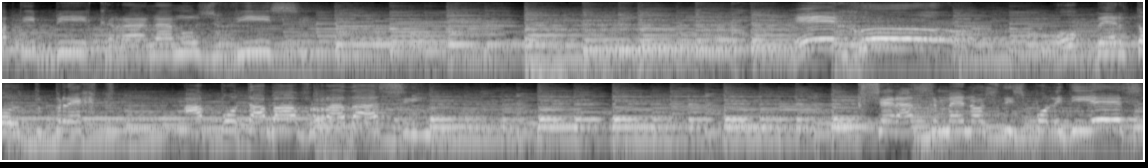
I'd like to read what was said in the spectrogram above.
απ' την πίκρα να μου σβήσει. Εγώ ο Μπέρτολτ Μπρέχτ από τα μαύρα δάση. Ξερασμένος στις πολιτείες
